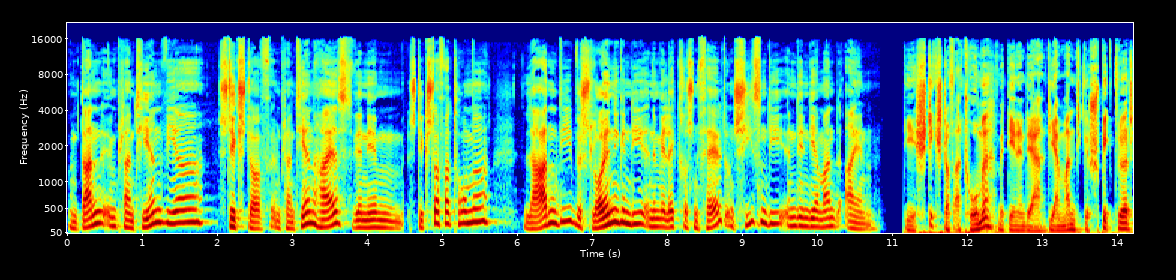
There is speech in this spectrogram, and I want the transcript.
Und dann implantieren wir Stickstoff. Implantieren heißt, wir nehmen Stickstoffatome, laden die, beschleunigen die in einem elektrischen Feld und schießen die in den Diamant ein. Die Stickstoffatome, mit denen der Diamant gespickt wird,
